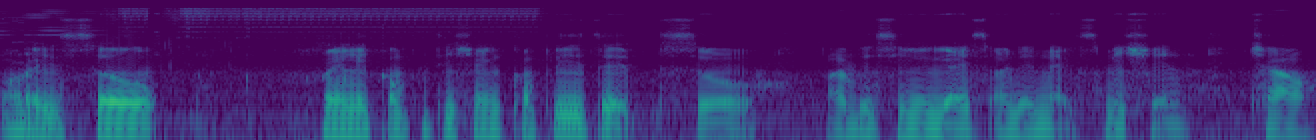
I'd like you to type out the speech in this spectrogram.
Alright, so friendly competition completed. So I'll be seeing you guys on the next mission. Ciao.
